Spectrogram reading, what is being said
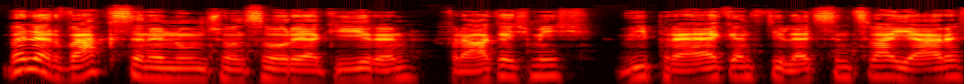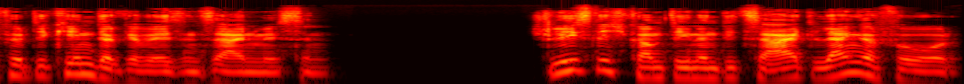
Wenn Erwachsene nun schon so reagieren, frage ich mich, wie prägend die letzten zwei Jahre für die Kinder gewesen sein müssen. Schließlich kommt ihnen die Zeit länger vor,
